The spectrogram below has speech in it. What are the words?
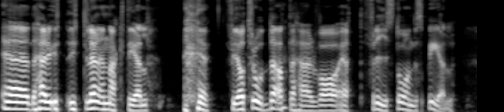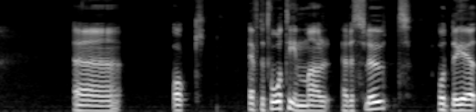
Eh, det här är yt- ytterligare en nackdel. För jag trodde att det här var ett fristående spel. Eh, och efter två timmar är det slut. Och det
